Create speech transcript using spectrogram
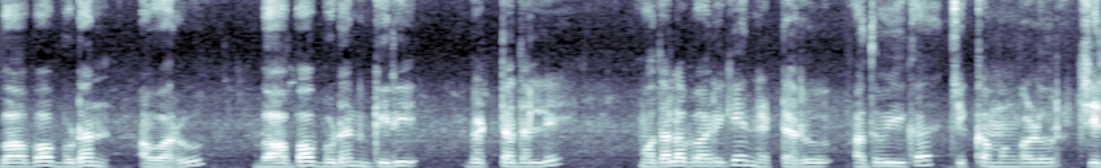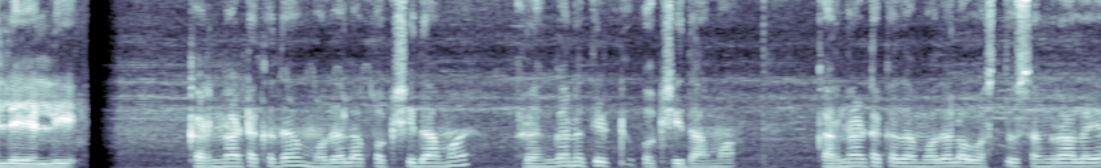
ಬಾಬಾ ಬುಡನ್ ಅವರು ಬಾಬಾ ಬುಡನ್ಗಿರಿ ಬೆಟ್ಟದಲ್ಲಿ ಮೊದಲ ಬಾರಿಗೆ ನೆಟ್ಟರು. ಅದು ಈಗ ಚಿಕ್ಕಮಗಳೂರು ಜಿಲ್ಲೆಯಲ್ಲಿ. ಕರ್ನಾಟಕದ ಮೊದಲ ಪಕ್ಷಿಧಾಮ ರಂಗನತಿಟ್ಟು ಪಕ್ಷಿಧಾಮ. ಕರ್ನಾಟಕದ ಮೊದಲ ವಸ್ತು ಸಂಗ್ರಹಾಲಯ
